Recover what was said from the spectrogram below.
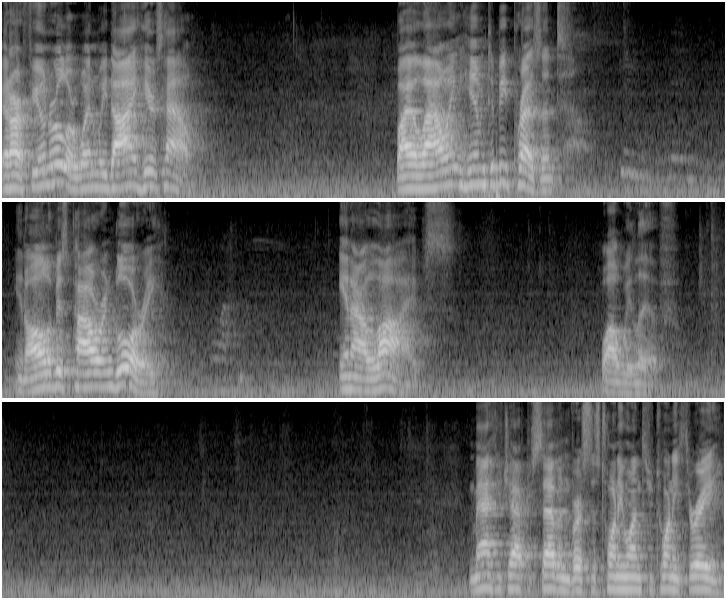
at our funeral or when we die? Here's how by allowing him to be present in all of his power and glory in our lives while we live. Matthew chapter 7, verses 21 through 23.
